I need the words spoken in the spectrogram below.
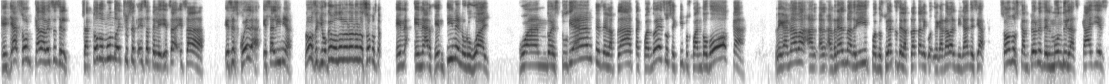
que ya son cada vez es el, o sea, todo el mundo ha hecho esa, esa, esa, esa, esa escuela, esa línea. No nos equivoquemos, no, no, no, no, no somos. En, en Argentina, en Uruguay, cuando Estudiantes de La Plata, cuando esos equipos, cuando Boca le ganaba al, al, Real Madrid, cuando Estudiantes de La Plata le, le, ganaba al Milán, decía, somos campeones del mundo y las calles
